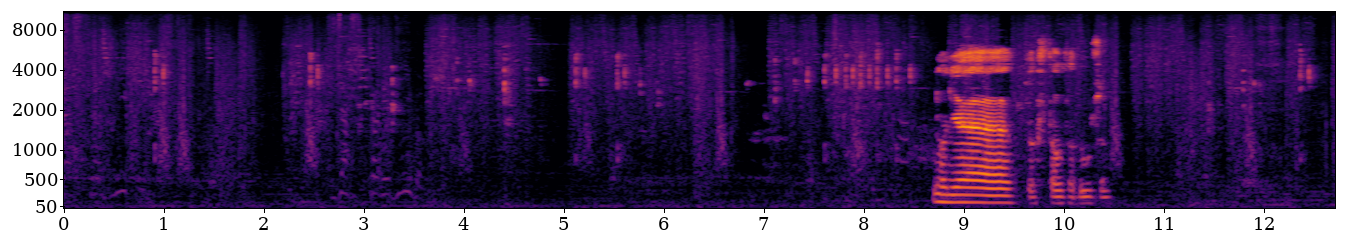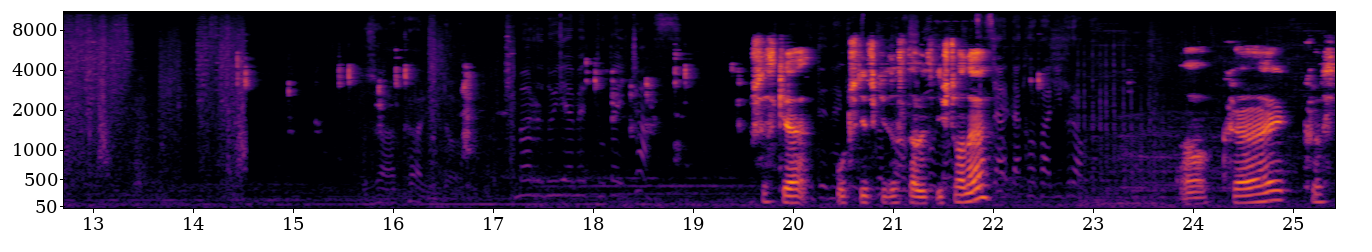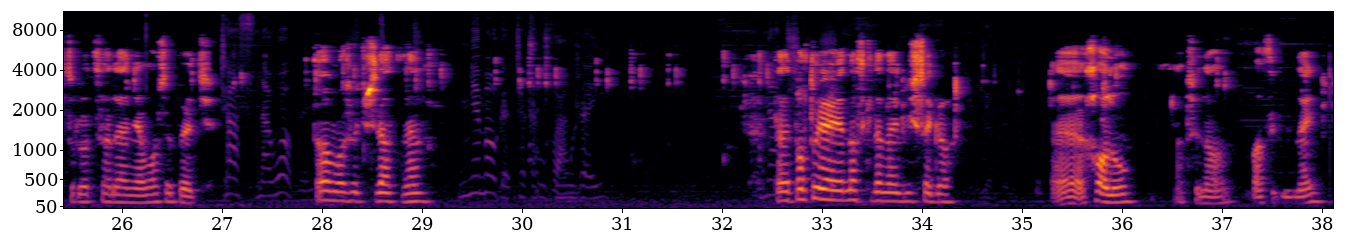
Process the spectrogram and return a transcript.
Za strażników. Za sprawiedliwość. No nie, dostał za dużo. Wszystkie zbrojowcy zostały zniszczone. Okej, kostur ocalenia może być. To może być przydatne. Teleportuję jednostki do najbliższego e, holu, znaczy no bazy głównej.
